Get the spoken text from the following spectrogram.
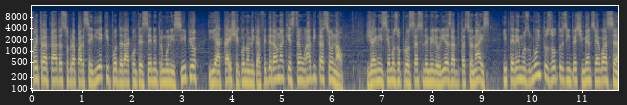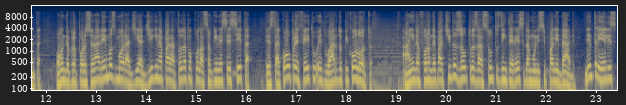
foi tratada sobre a parceria que poderá acontecer entre o município e a Caixa Econômica Federal na questão habitacional. Já iniciamos o processo de melhorias habitacionais e teremos muitos outros investimentos em Água Santa, onde proporcionaremos moradia digna para toda a população que necessita, destacou o prefeito Eduardo Picoloto. Ainda foram debatidos outros assuntos de interesse da municipalidade, dentre eles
